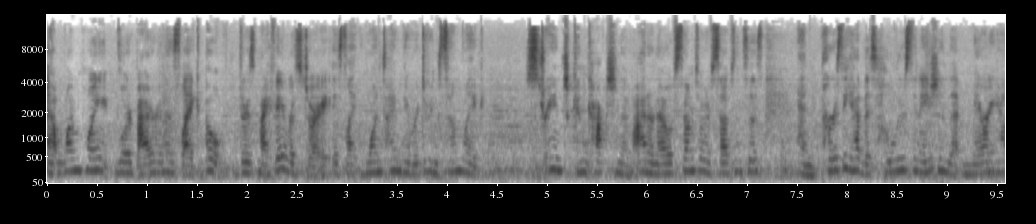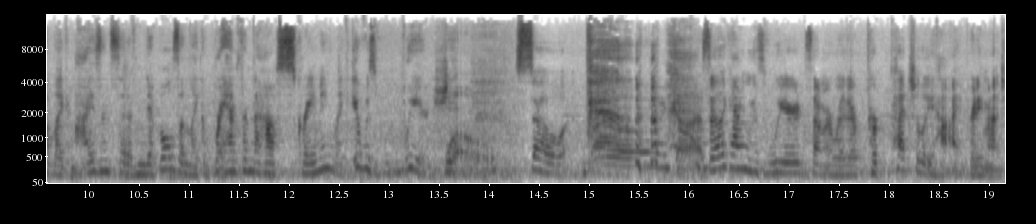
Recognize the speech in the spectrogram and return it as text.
at one point lord byron is like oh there's my favorite story. Is like one time they were doing some like strange concoction of I don't know some sort of substances, and Percy had this hallucination that Mary had like eyes instead of nipples and like ran from the house screaming. Like it was weird shit. Whoa. So, Oh my god. so they're like having this weird summer where they're perpetually high, pretty much.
